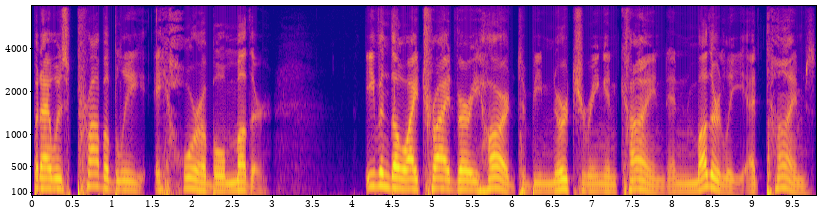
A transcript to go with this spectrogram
But I was probably a horrible mother. Even though I tried very hard to be nurturing and kind and motherly at times,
